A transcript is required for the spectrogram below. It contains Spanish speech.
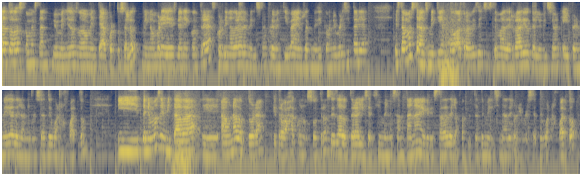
Hola a todos, ¿cómo están? Bienvenidos nuevamente a Puerto Salud. Mi nombre es Vianey Contreras, coordinadora de medicina preventiva en Red Médica Universitaria. Estamos transmitiendo a través del sistema de radio, televisión e hipermedia de la Universidad de Guanajuato. Y tenemos de invitada eh, a una doctora que trabaja con nosotros, es la doctora Lizeth Jiménez Santana, egresada de la Facultad de Medicina de la Universidad de Guanajuato.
